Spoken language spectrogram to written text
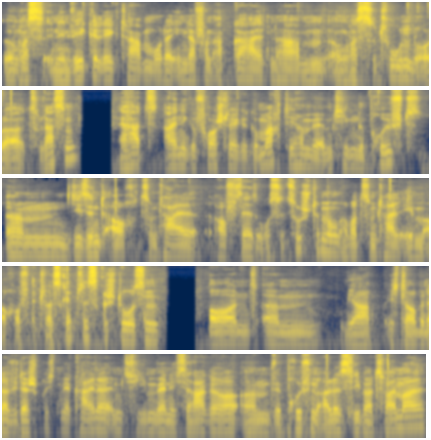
irgendwas in den Weg gelegt haben oder ihn davon abgehalten haben, irgendwas zu tun oder zu lassen. Er hat einige Vorschläge gemacht, die haben wir im Team geprüft. Ähm, die sind auch zum Teil auf sehr große Zustimmung, aber zum Teil eben auch auf etwas Skepsis gestoßen. Und ähm, ja, ich glaube, da widerspricht mir keiner im Team, wenn ich sage, ähm, wir prüfen alles lieber zweimal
